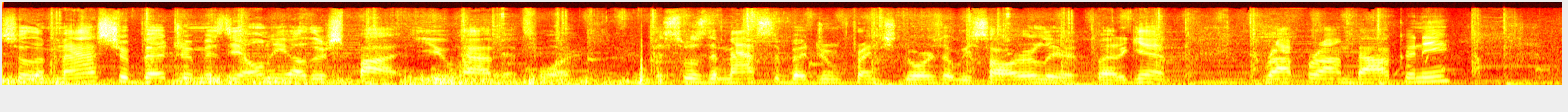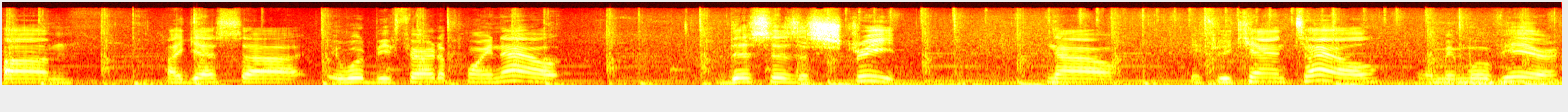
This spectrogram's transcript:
So the master bedroom is the only other spot you have it for. This was the master bedroom French doors that we saw earlier. But again, wraparound balcony. Um, I guess uh, it would be fair to point out, this is a street. Now, if you can't tell, let me move here.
